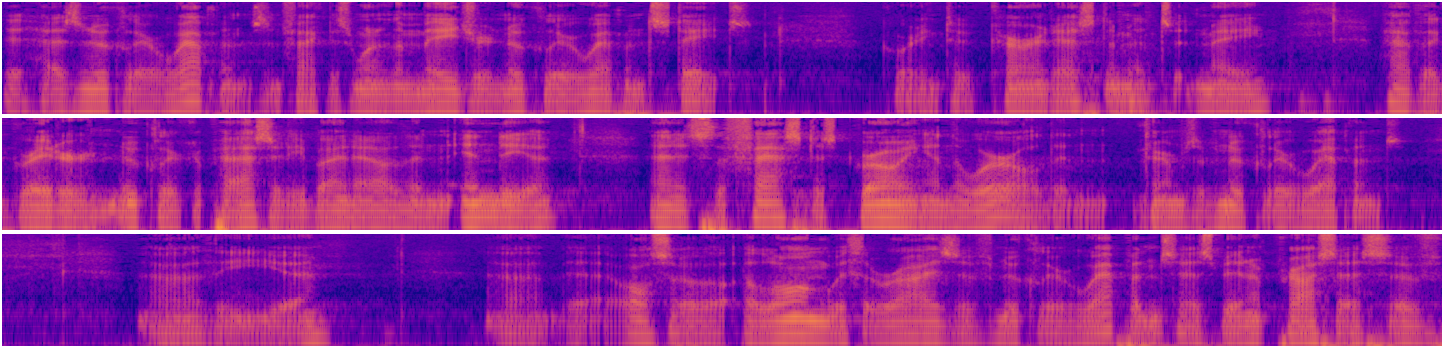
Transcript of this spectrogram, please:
it has nuclear weapons. In fact, it's one of the major nuclear weapon states. According to current estimates, it may have a greater nuclear capacity by now than India, and it's the fastest growing in the world in terms of nuclear weapons. Uh, the uh, uh, also, along with the rise of nuclear weapons, has been a process of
